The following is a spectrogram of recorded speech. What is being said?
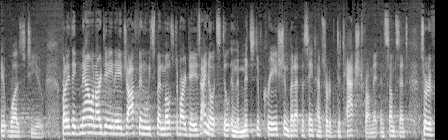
it was to you. But I think now in our day and age, often we spend most of our days, I know it's still in the midst of creation, but at the same time, sort of detached from it in some sense, sort of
